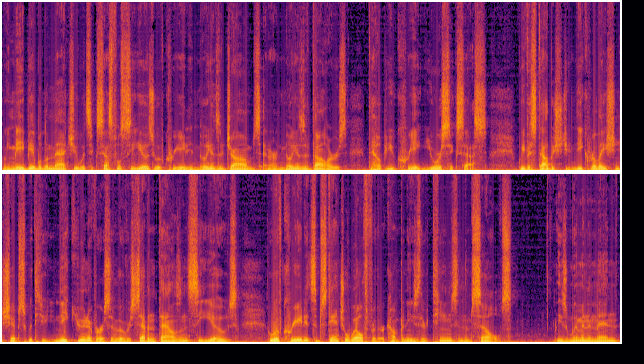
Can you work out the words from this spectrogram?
we may be able to match you with successful CEOs who have created millions of jobs and earned millions of dollars to help you create your success. We've established unique relationships with a unique universe of over 7,000 CEOs who have created substantial wealth for their companies, their teams, and themselves. These women and men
